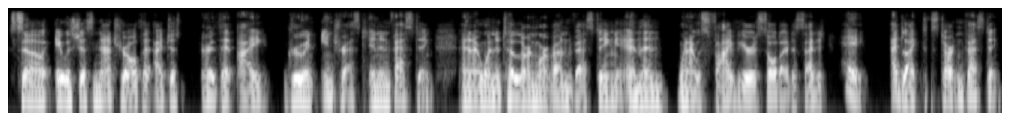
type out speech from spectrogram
So it was just natural that I just, or that I grew an interest in investing and I wanted to learn more about investing. And then when I was five years old, I decided, hey, I'd like to start investing.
